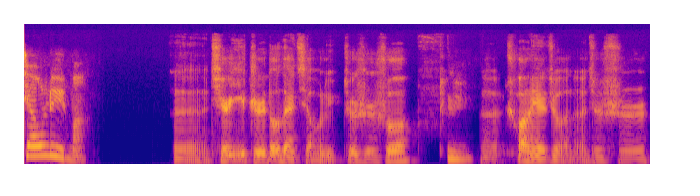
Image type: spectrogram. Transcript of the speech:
焦虑吗？嗯，其实一直都在焦虑，就是说，嗯，呃，创业者呢，就是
